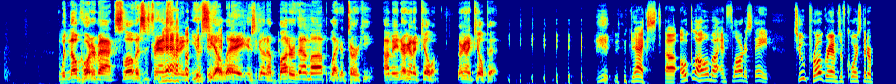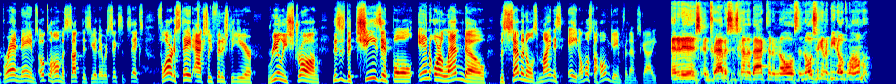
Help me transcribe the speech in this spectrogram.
With no quarterback, Slovis is transferring. Yeah. UCLA is going to butter them up like a turkey. I mean, they're going to kill them. They're going to kill Pitt. Next, uh, Oklahoma and Florida State, two programs, of course, that are brand names. Oklahoma sucked this year; they were six and six. Florida State actually finished the year really strong. This is the Cheez It Bowl in Orlando. The Seminoles minus eight, almost a home game for them, Scotty. And it is. And Travis is coming back to the Noles. The Noles are going to beat Oklahoma.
